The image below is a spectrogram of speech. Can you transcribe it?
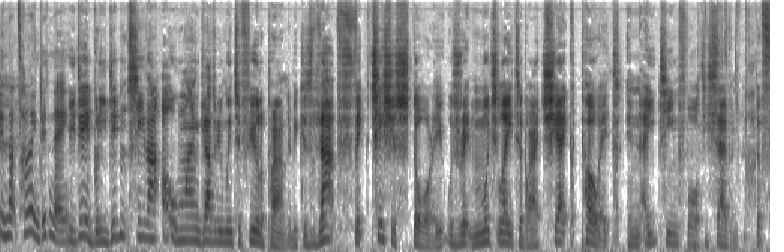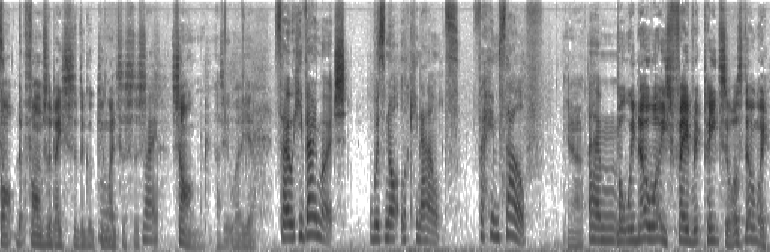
in that time, didn't he? He did, but he didn't see that old man gathering winter fuel apparently, because that fictitious story was written much later by a Czech poet in 1847 that, for, that forms the basis of the Good King Wenceslas Mm. right. song, as it were. Yeah, So he very much was not looking out for himself. Yeah. Um, but we know what his favourite pizza was, don't we?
